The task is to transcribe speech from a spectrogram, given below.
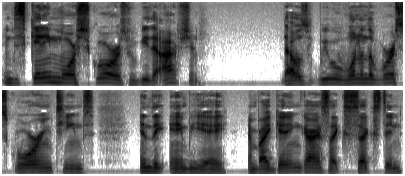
and just getting more scores would be the option. That was we were one of the worst scoring teams in the NBA, and by getting guys like Sexton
